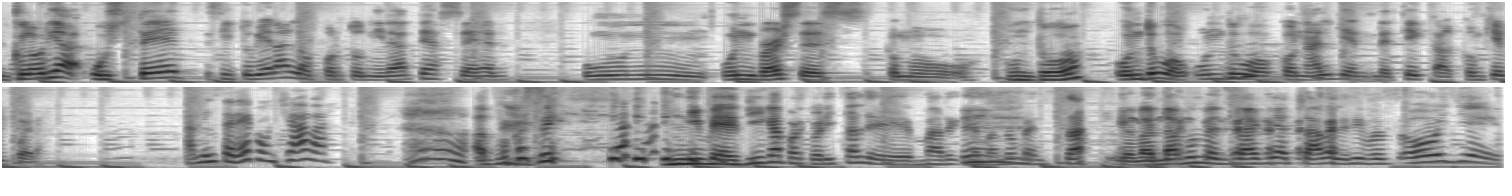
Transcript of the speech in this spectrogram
Gloria, usted, si tuviera la oportunidad de hacer un, un versus como Un dúo. Un dúo, un dúo con alguien de TikTok, ¿con quién fuera? A mí me gustaría con Chava. ¿A poco sí? Ni me diga, porque ahorita le, mar- le mando un mensaje. Le mandamos mensaje a Chava, le decimos, oye,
